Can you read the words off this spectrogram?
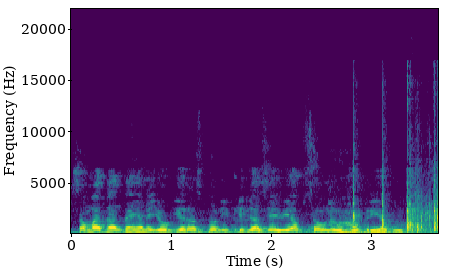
સમાધાન થાય અને યોગ્ય રસ્તો નીકળી જશે એવી આપ સૌને હું ખાતરી આપું છું.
